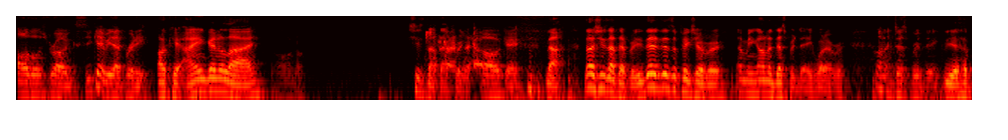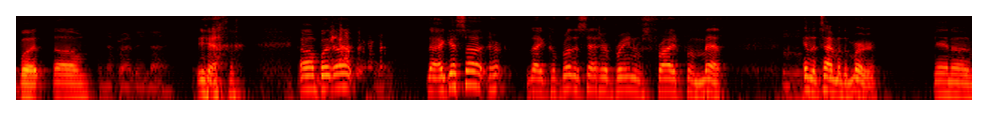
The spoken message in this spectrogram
all those drugs? You can't be that pretty. Okay, I ain't gonna lie. No. She's not that pretty. Oh, okay. Nah, no, she's not that pretty. There, there's a picture of her. I mean, on a desperate day, whatever. On a desperate day. Yeah, but um, In a Friday night. yeah. um, but uh, I guess uh, her like her brother said, her brain was fried from meth Mhm. in the time of the murder, and uh,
